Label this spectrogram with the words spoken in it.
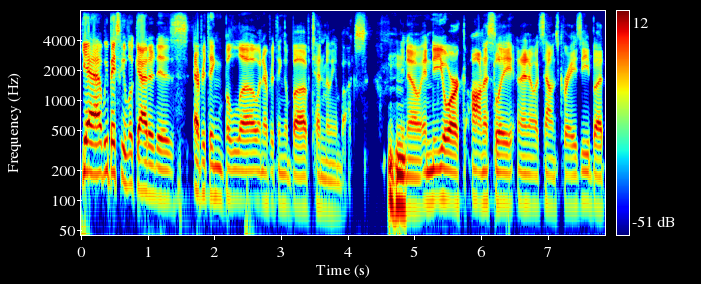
Yeah, we basically look at it as everything below and everything above 10 million bucks. Mm-hmm. You know, in New York, honestly, and I know it sounds crazy, but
